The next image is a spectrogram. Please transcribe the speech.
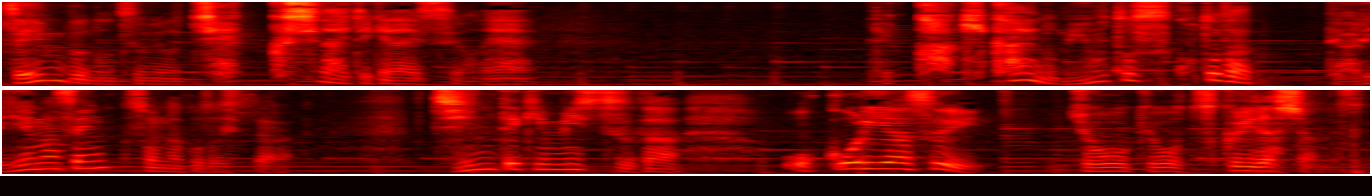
全部の図面をチェックしないといけないですよね。で書き換えの見落とすことだってありえません？そんなことしてたら。人的ミスが起こりやすい状況を作り出しちゃうんです。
